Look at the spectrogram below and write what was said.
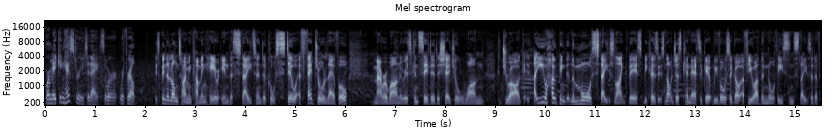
we're making history today. So we're, we're thrilled. It's been a long time in coming here in the state, and of course, still at federal level. Marijuana is considered a Schedule One drug. Are you hoping that the more states like this, because it's not just Connecticut, we've also got a few other northeastern states that have,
